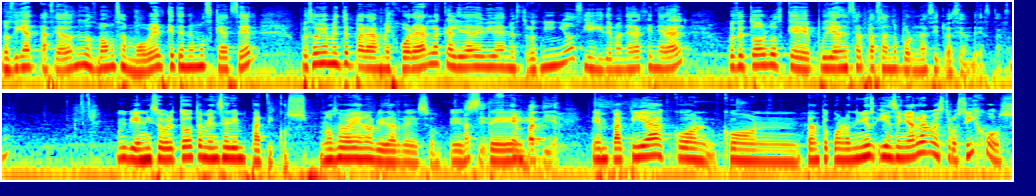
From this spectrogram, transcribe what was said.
nos digan hacia dónde nos vamos a mover, qué tenemos que hacer, pues obviamente para mejorar la calidad de vida de nuestros niños y de manera general, pues de todos los que pudieran estar pasando por una situación de estas, ¿no? Muy bien, y sobre todo también ser empáticos. No se vayan a olvidar de eso. Así es, Este, empatía. Empatía con, con tanto con los niños y enseñarle a nuestros hijos.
